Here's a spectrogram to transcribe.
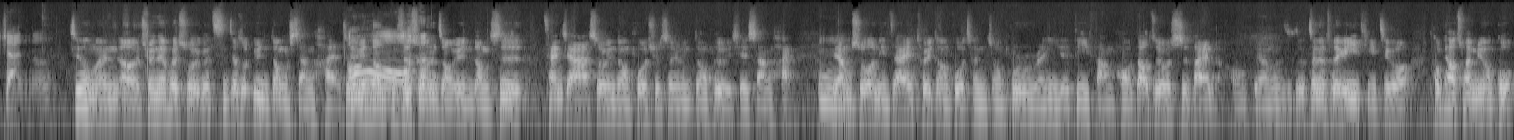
战呢？其实我们呃圈内会说一个词叫做运动伤害，这个运动不是说那种运动，是参加社运动或学生运动会有一些伤害。比方说你在推动的过程中不如人意的地方，哦，到最后失败了，哦，比方真的推了一个议题，结果投票出来没有过。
